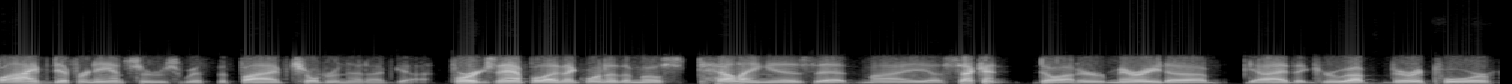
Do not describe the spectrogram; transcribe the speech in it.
five different answers with the five children that I've got. For example, I think one of the most telling is that my uh, second daughter married a guy that grew up very poor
